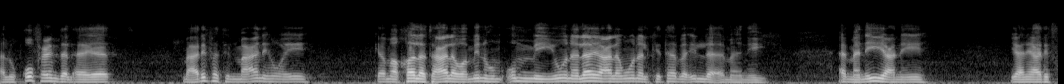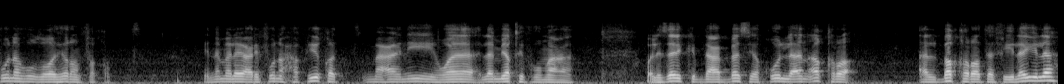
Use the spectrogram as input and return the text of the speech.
الوقوف عند الآيات معرفة المعاني هو إيه؟ كما قال تعالى ومنهم أميون لا يعلمون الكتاب إلا أماني. أماني يعني إيه؟ يعني يعرفونه ظاهرا فقط. إنما لا يعرفون حقيقة معانيه ولم يقفوا معه. ولذلك ابن عباس يقول لأن أقرأ البقرة في ليلة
